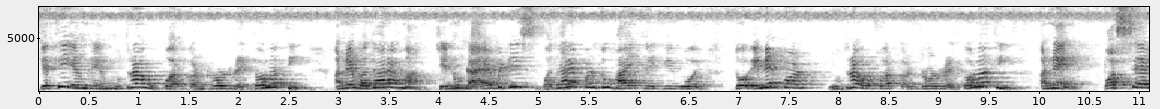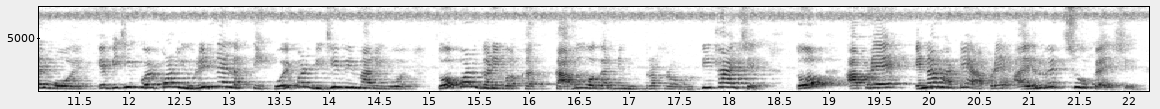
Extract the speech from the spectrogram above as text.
જેથી એમને મૂત્રા ઉપર કંટ્રોલ રહેતો નથી. અને વધારામાં જેનું ડાયાબિટીસ વધારે પડતું હાઈ થઈ ગયું હોય, તો એને પણ મૂત્ર ઉપર કંટ્રોલ રહેતો નથી. અને પસેલ હોય કે બીજી કોઈ પણ યુરિનને લગતી કોઈ પણ બીજી બીમારી હોય, તો પણ ઘણી વખત કાબુ વગરની મૂત્ર પ્રવૃત્તિ થાય છે. તો આપણે એના માટે આપણે આયુર્વેદ શું કહે છે?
